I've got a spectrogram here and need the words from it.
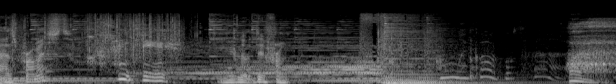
As promised, Thank you. you look different. Oh my god, what's that?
